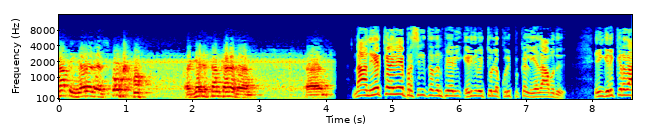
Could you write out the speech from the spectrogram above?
something there that spoke on or get some kind of a. Uh, நான் ஏற்கனவே பிரசங்கித்ததன் பேரில் எழுதி வைத்துள்ள குறிப்புகள் ஏதாவது இங்கு இருக்கிறதா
